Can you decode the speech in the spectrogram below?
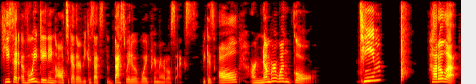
he said, avoid dating altogether because that's the best way to avoid premarital sex. Because all our number one goal, team, huddle up.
